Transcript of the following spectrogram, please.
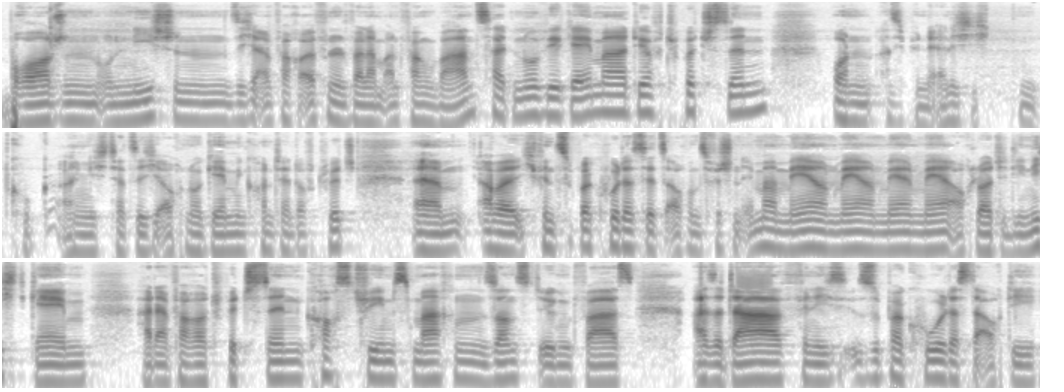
Branchen und Nischen sich einfach öffnet, weil am Anfang waren es halt nur wir Gamer, die auf Twitch sind. Und also ich bin ehrlich, ich gucke eigentlich tatsächlich auch nur Gaming-Content auf Twitch. Ähm, aber ich finde es super cool, dass jetzt auch inzwischen immer mehr und mehr und mehr und mehr auch Leute, die nicht gamen, halt einfach auf Twitch sind, Kochstreams machen, sonst irgendwas. Also da finde ich super cool, dass da auch die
